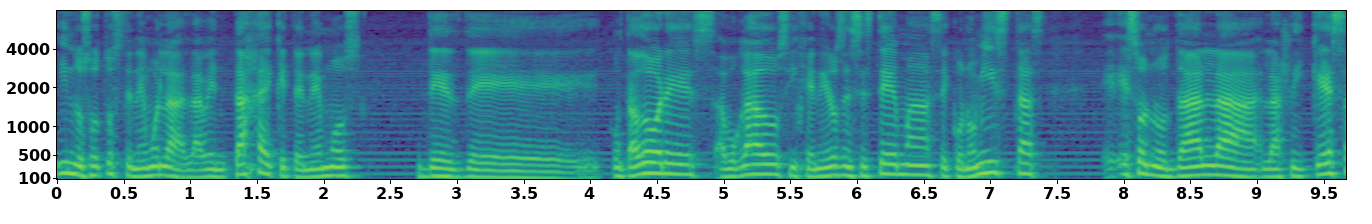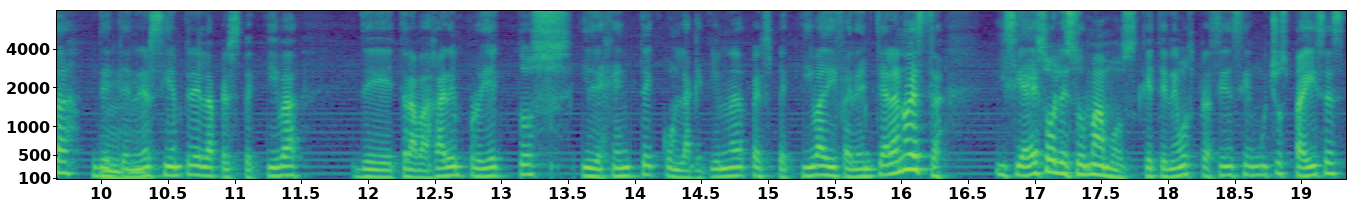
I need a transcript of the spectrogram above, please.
y nosotros tenemos la, ventaja de que tenemos desde contadores, abogados, ingenieros en sistemas, economistas. Eso nos da la, riqueza de tener siempre la perspectiva de trabajar en proyectos y de gente con la que tiene una perspectiva diferente a la nuestra. Y si a eso le sumamos que tenemos presencia en muchos países,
